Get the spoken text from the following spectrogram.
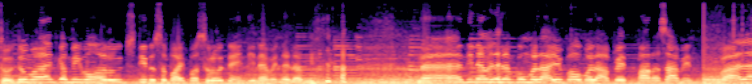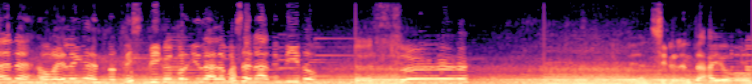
So dumaan kami mga roads dito sa bypass road na hindi namin alam Na hindi namin alam kung malayo pa o malapit para sa amin Wala na, okay lang yan At least Bicol pa rin yung lalabasan natin dito Yes sir Ayan, sinilan tayo.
